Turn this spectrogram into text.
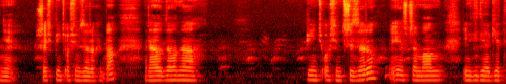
nie 6580 chyba. Radeona 5830 i jeszcze mam Nvidia GT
